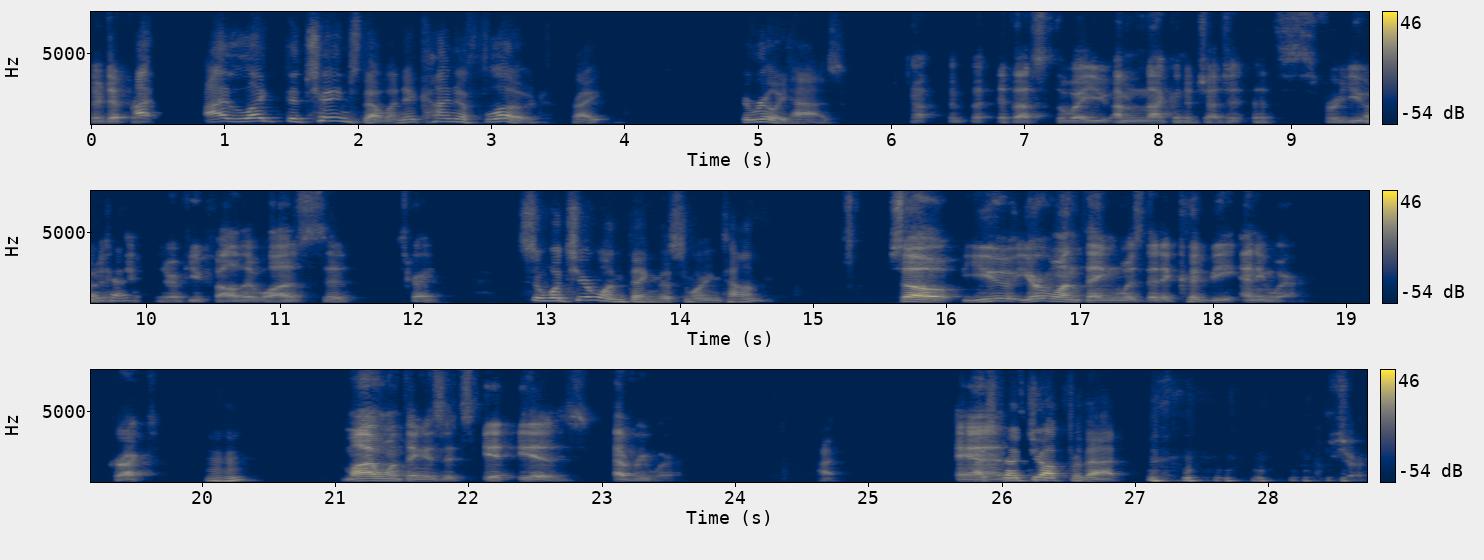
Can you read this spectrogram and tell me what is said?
They're different. I like the change though, and it kind of flowed, right? It really has. Uh, if- that's the way you, I'm not going to judge it. That's for you to Okay. consider. If you felt it was, it, it's great. So, what's your one thing this morning, Tom? So you, your one thing was that it could be anywhere, correct? Mm-hmm. My one thing is it's it is everywhere. I- I set you up for that. sure,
